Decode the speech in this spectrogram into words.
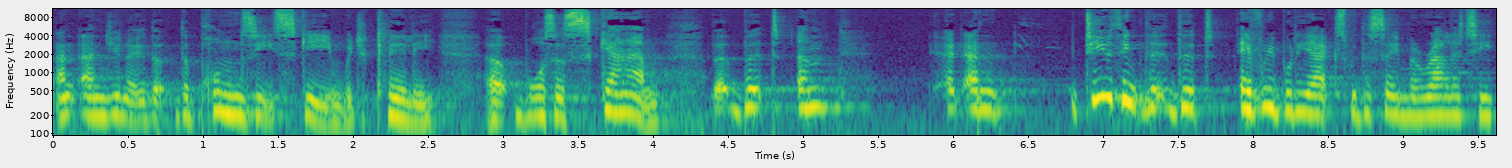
and, and you know, the, the Ponzi scheme, which clearly uh, was a scam. But, but um, and, and do you think that, that everybody acts with the same morality,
